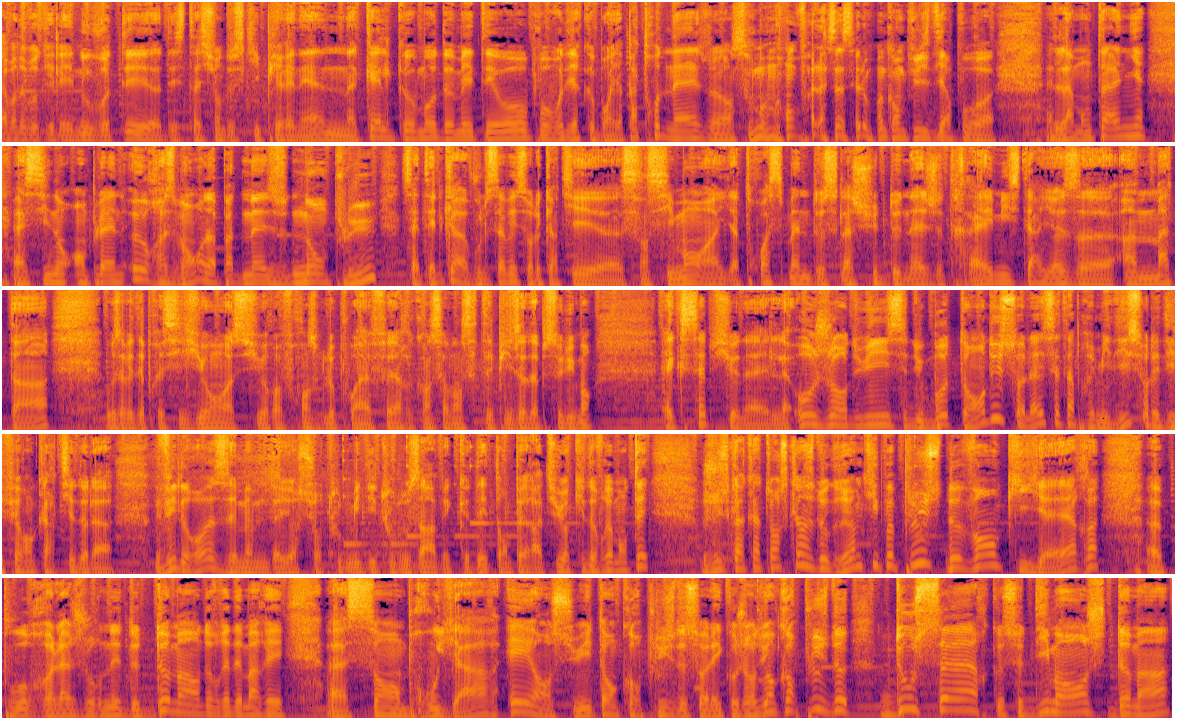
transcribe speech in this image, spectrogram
Avant d'évoquer les nouveautés euh, des stations de ski pyrénéennes, quelques mots de météo pour vous dire que bon, il n'y a pas trop de neige en ce moment. Voilà, ça c'est le moins qu'on puisse dire pour euh, la montagne. Euh, Sinon, en pleine, heureusement, on n'a pas de neige non plus. C'était le cas, vous le savez, sur le quartier Saint-Simon. hein, il y a trois semaines de cela, chute de neige très mystérieuse un matin. Vous avez des précisions sur francebleu.fr concernant cet épisode absolument exceptionnel. Aujourd'hui, c'est du beau temps, du soleil cet après-midi sur les différents quartiers de la ville rose et même d'ailleurs sur tout le midi toulousain avec des températures qui devraient monter jusqu'à 14-15 degrés, un petit peu plus de vent qu'hier. Euh, Pour la journée de demain, on devrait démarrer euh, sans brouillard et ensuite encore plus de soleil qu'aujourd'hui, encore plus de douceur que ce dimanche demain.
